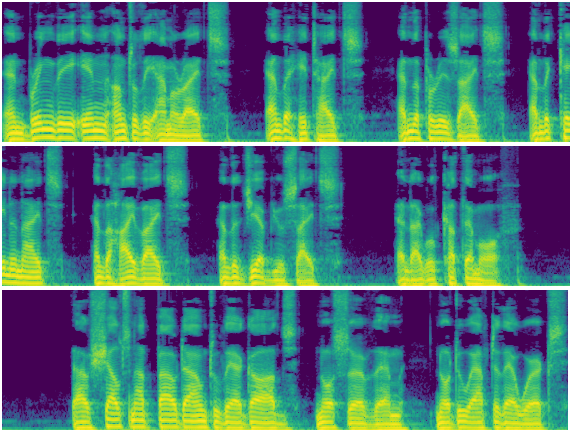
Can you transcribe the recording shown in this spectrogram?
and bring thee in unto the Amorites, and the Hittites, and the Perizzites, and the Canaanites, and the Hivites, and the Jebusites, and I will cut them off. Thou shalt not bow down to their gods, nor serve them, nor do after their works,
